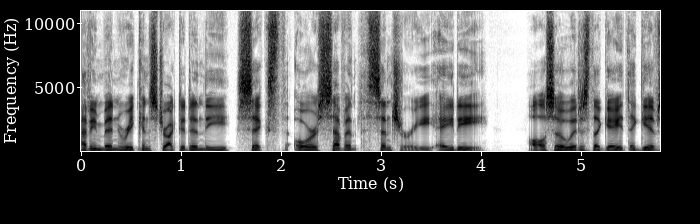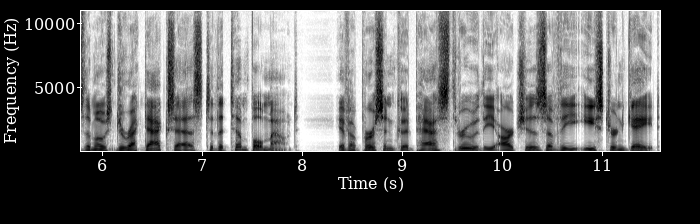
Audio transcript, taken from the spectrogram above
having been reconstructed in the 6th or 7th century AD. Also, it is the gate that gives the most direct access to the Temple Mount. If a person could pass through the arches of the eastern gate,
